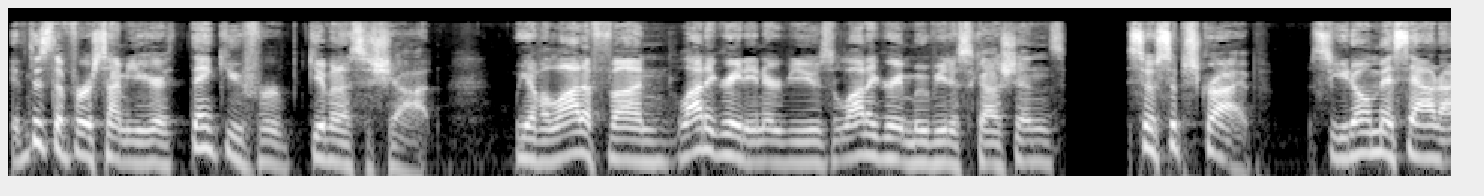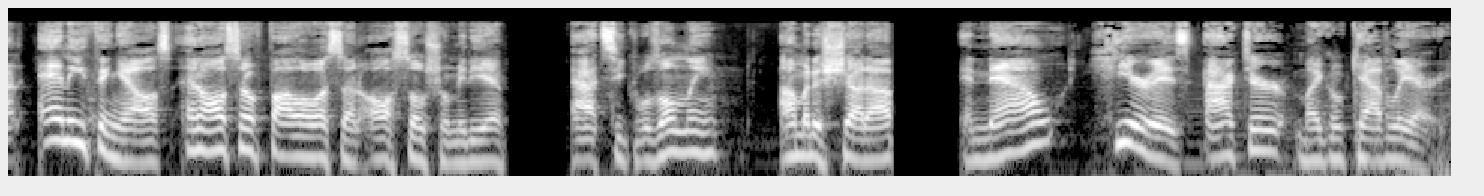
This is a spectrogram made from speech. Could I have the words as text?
if this is the first time you're here, thank you for giving us a shot. We have a lot of fun, a lot of great interviews, a lot of great movie discussions. So subscribe so you don't miss out on anything else. And also follow us on all social media at Sequels Only. I'm going to shut up. And now, here is actor Michael Cavalieri.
